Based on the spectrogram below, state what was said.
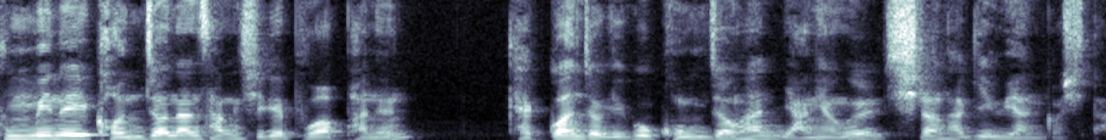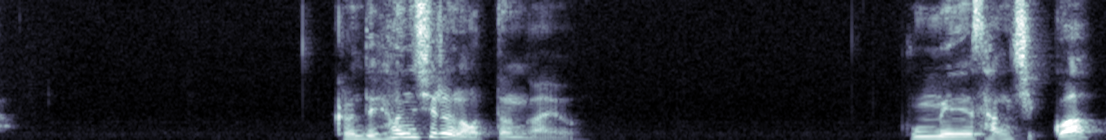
국민의 건전한 상식에 부합하는 객관적이고 공정한 양형을 실현하기 위한 것이다. 그런데 현실은 어떤가요? 국민의 상식과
